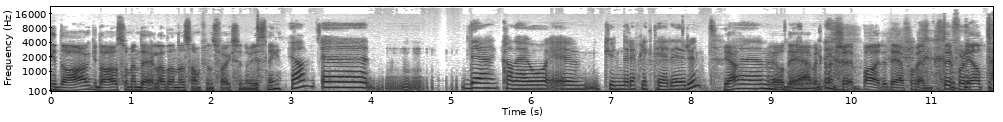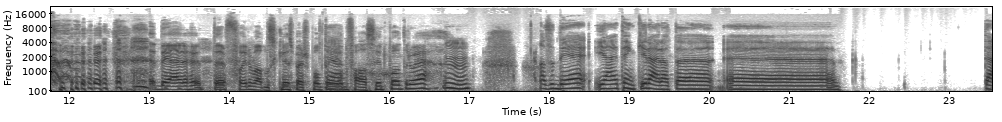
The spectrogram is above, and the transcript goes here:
i dag, da som en del av denne samfunnsfagsundervisningen? Ja, eh, det kan jeg jo eh, kun reflektere rundt. Ja, Eh, og det er vel kanskje bare det jeg forventer, fordi at det er et eh, for vanskelig spørsmål til å gi en fasit på, tror jeg. Altså det jeg tenker er at eh, det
